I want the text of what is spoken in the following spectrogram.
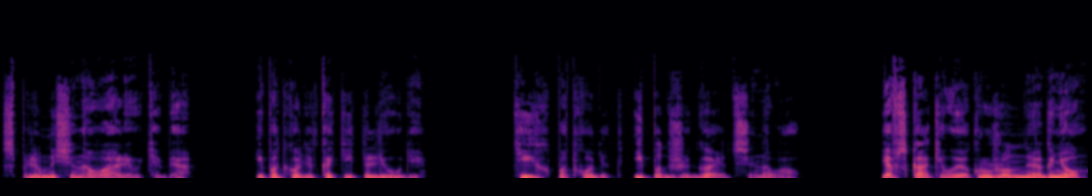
Сплю на сеновале у тебя, и подходят какие-то люди. Тихо подходят и поджигают сеновал. Я вскакиваю, окруженный огнем.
